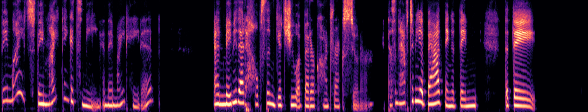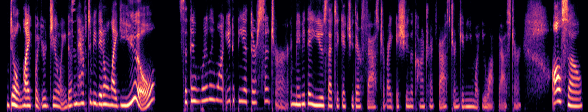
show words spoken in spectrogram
they might, they might think it's mean and they might hate it. And maybe that helps them get you a better contract sooner. It doesn't have to be a bad thing that they, that they don't like what you're doing. Doesn't have to be they don't like you. So they really want you to be at their center. And maybe they use that to get you there faster by issuing the contract faster and giving you what you want faster. Also,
